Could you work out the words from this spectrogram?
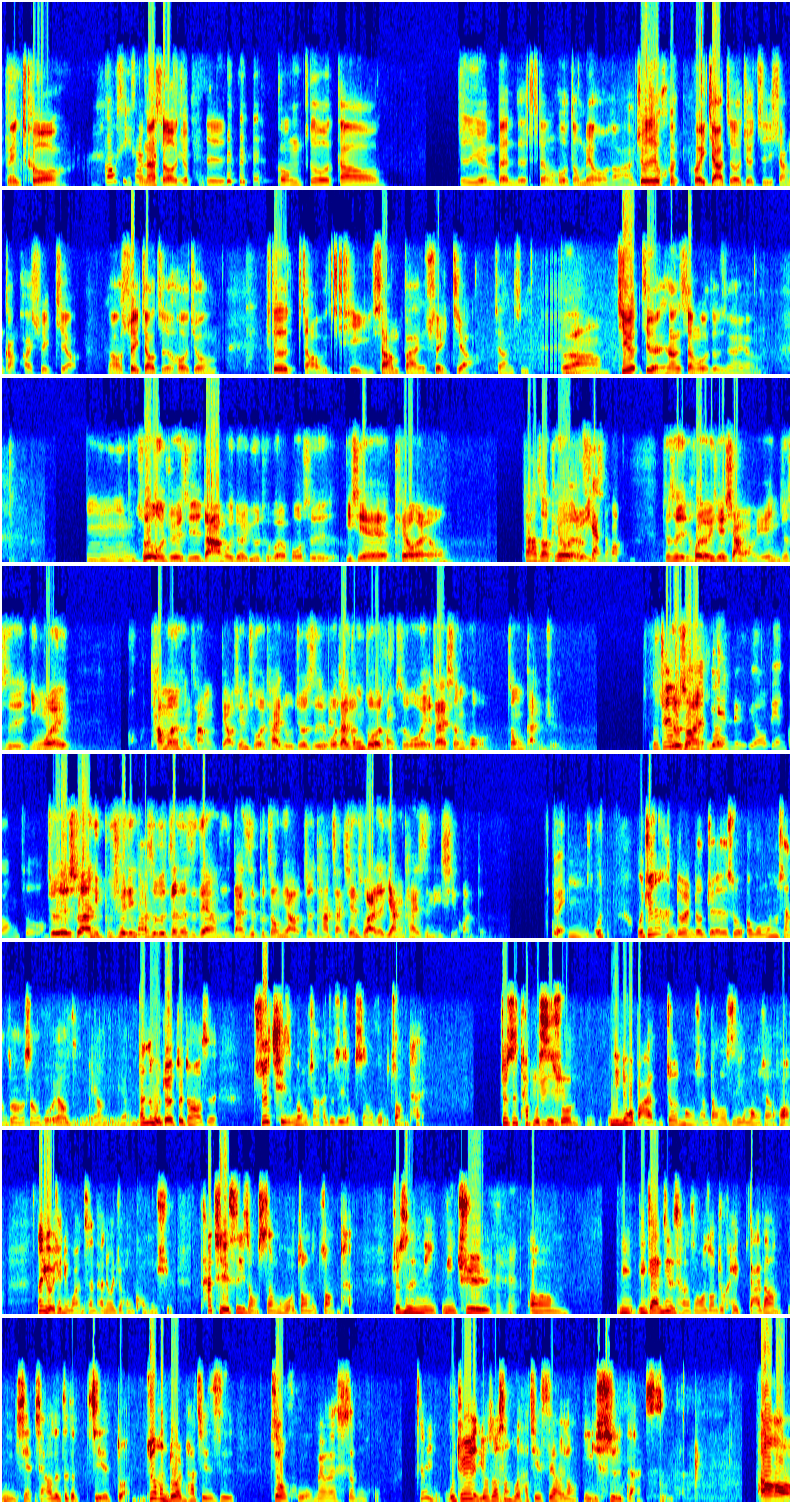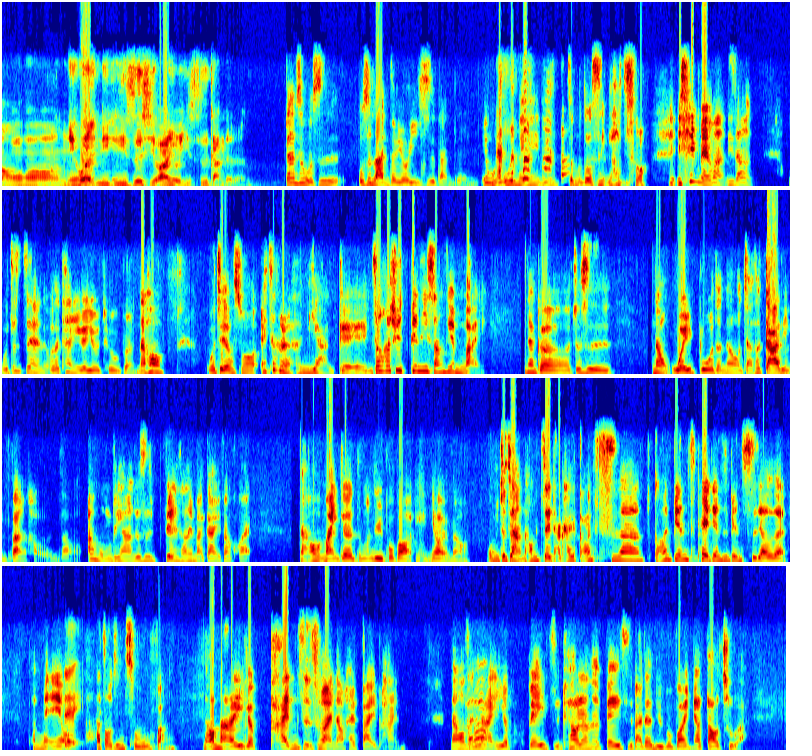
没错，恭喜珊珊。我那时候就是工作到就是原本的生活都没有了，就是回回家之后就只想赶快睡觉，然后睡觉之后就就早起上班睡觉这样子。对啊，基基本上生活都是那样。嗯，所以我觉得其实大家会对 YouTube 或是一些 KOL，大家知道 KOL 的意思哈，就是会有一些向往的原因，就是因为他们很常表现出的态度，就是我在工作的同时，我也在生活这种感觉。我觉得就算边旅游边工作，就是虽然你不确定他是不是真的是这样子，但是不重要，就是他展现出来的样态是你喜欢的。对，嗯，我我觉得很多人都觉得说，哦，我梦想中的生活要怎么样怎么样，但是我觉得最重要的是，就是其实梦想它就是一种生活状态，就是它不是说你如果把就是梦想当做是一个梦想的话，那有一天你完成它就会觉得很空虚，它其实是一种生活中的状态，就是你你去，嗯，你你在日常生活中就可以达到你现想要的这个阶段，就很多人他其实是只有活没有在生活。因为我觉得有时候生活它其实是要有一种仪式感。哦。哦，你会你你是喜欢有仪式感的人，但是我是我是懒得有仪式感的人，因为我 我每天已经这么多事情要做，已经没办法。你知道，我就这样，我在看一个 YouTuber，然后我姐就说：“哎，这个人很雅给，你知道他去便利商店买那个就是那种微波的那种，假设咖喱饭好了，你知道按我们平常就是便利商店买咖喱饭快。然后买一个什么铝箔包饮料有没有？我们就这样，然后我们直接打开，就赶快吃啊，赶快边配电视边吃掉，对不对？他没有，他走进厨房，然后拿了一个盘子出来，然后还摆盘，然后再拿一个杯子，漂亮的杯子，把这个铝箔包饮料倒出来，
